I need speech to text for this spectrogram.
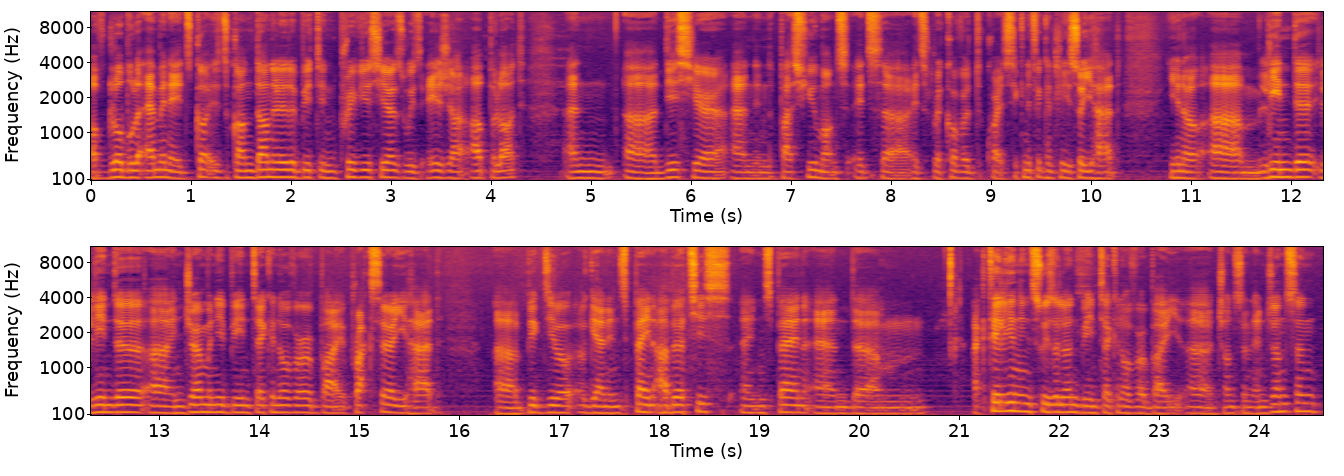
of global M&A. It's, got, it's gone down a little bit in previous years with Asia up a lot, and uh, this year and in the past few months, it's uh, it's recovered quite significantly. So you had, you know, um, Linde Linde in Germany being taken over by Praxair. You had uh, big deal again in Spain, Abertis in Spain, and um, Actelion in Switzerland being taken over by uh, Johnson and Johnson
